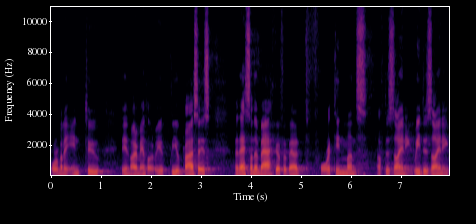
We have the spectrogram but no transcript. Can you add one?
formally into the environmental review process. But that's on the back of about 14 months of designing, redesigning,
